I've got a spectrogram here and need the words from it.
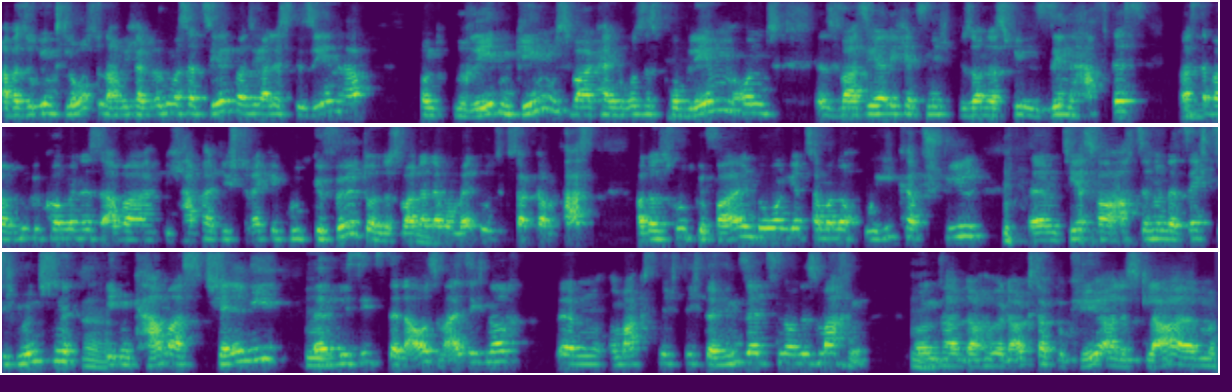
Aber so ging es los und habe ich halt irgendwas erzählt, was ich alles gesehen habe. Und reden ging, es war kein großes Problem und es war sicherlich jetzt nicht besonders viel Sinnhaftes, was dabei rumgekommen ist, aber ich habe halt die Strecke gut gefüllt und das war dann der Moment, wo sie gesagt haben, passt, hat uns gut gefallen, du und jetzt haben wir noch UI-Cup-Spiel, ähm, TSV 1860 München ja. gegen Kamas Celny. Äh, wie sieht's denn aus, weiß ich noch ähm, magst nicht dich da hinsetzen und es machen. Mhm. Und habe darüber da gesagt, okay, alles klar, ähm,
